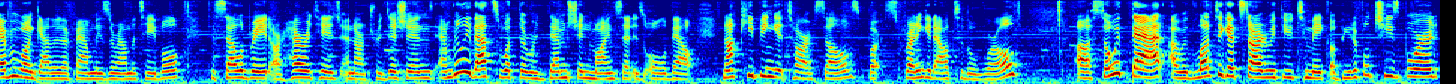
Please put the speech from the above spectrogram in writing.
everyone gather their families around the table to celebrate our heritage and our traditions. And really, that's what the redemption mindset is all about. Not keeping it to ourselves, but spreading it out to the world. Uh, so with that, I would love to get started with you to make a beautiful cheese board.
